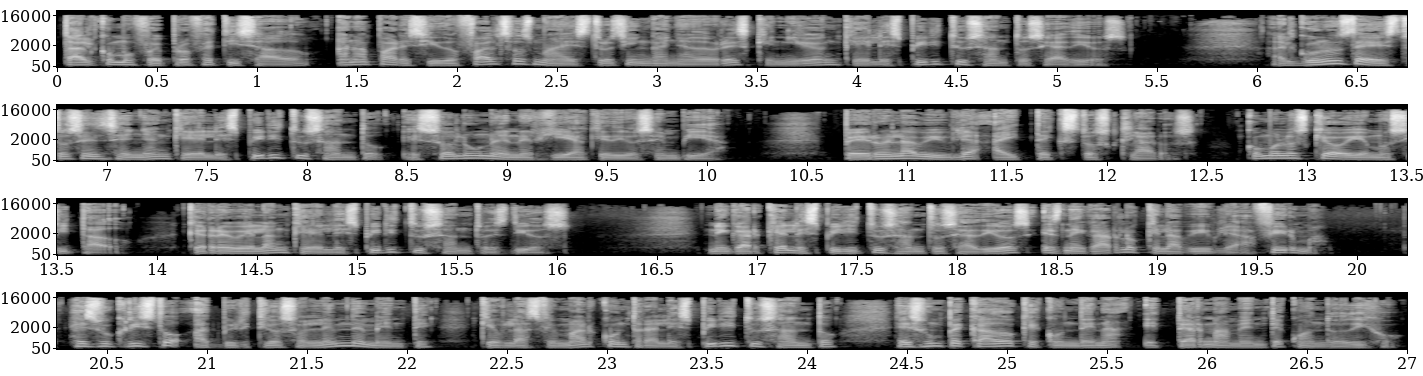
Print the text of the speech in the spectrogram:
Tal como fue profetizado, han aparecido falsos maestros y engañadores que niegan que el Espíritu Santo sea Dios. Algunos de estos enseñan que el Espíritu Santo es solo una energía que Dios envía. Pero en la Biblia hay textos claros, como los que hoy hemos citado, que revelan que el Espíritu Santo es Dios. Negar que el Espíritu Santo sea Dios es negar lo que la Biblia afirma. Jesucristo advirtió solemnemente que blasfemar contra el Espíritu Santo es un pecado que condena eternamente cuando dijo,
